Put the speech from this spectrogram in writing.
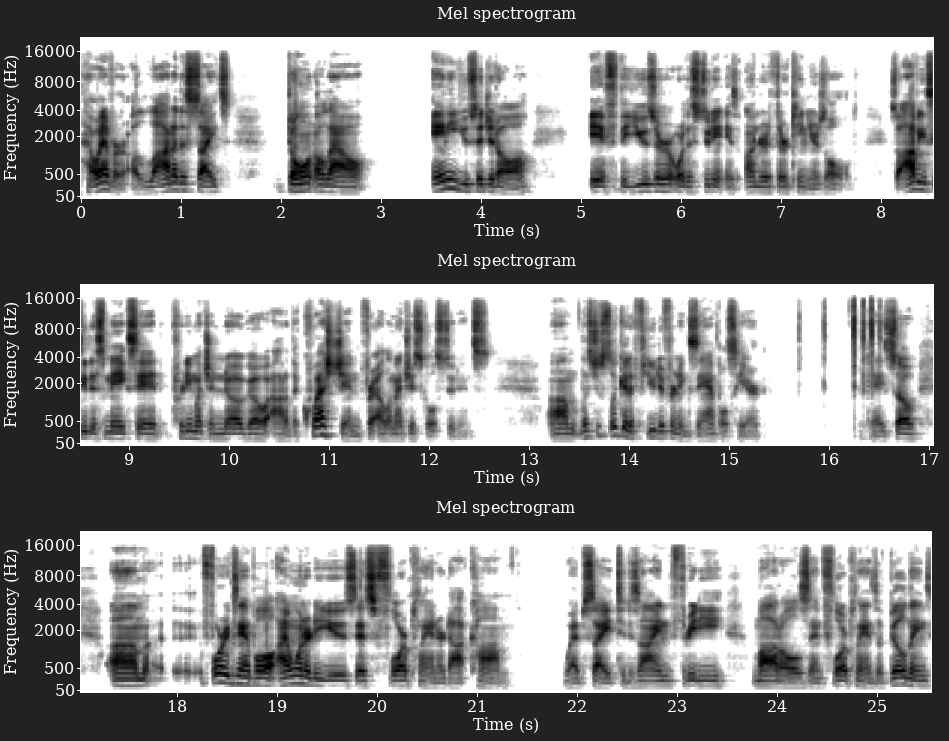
However, a lot of the sites don't allow any usage at all if the user or the student is under 13 years old. So obviously this makes it pretty much a no-go out of the question for elementary school students. Um, let's just look at a few different examples here. Okay, so um, for example, I wanted to use this floorplanner.com website to design 3D models and floor plans of buildings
